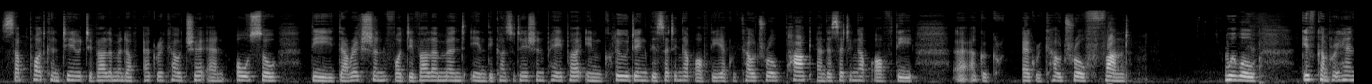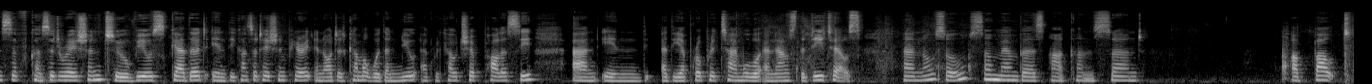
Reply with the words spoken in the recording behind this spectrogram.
support continued development of agriculture and also the direction for development in the consultation paper, including the setting up of the agricultural park and the setting up of the uh, agri agricultural fund. We will give comprehensive consideration to views gathered in the consultation period in order to come up with a new agriculture policy, and in the, at the appropriate time, we will announce the details. And also, some members are concerned about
